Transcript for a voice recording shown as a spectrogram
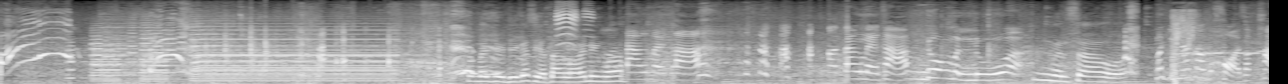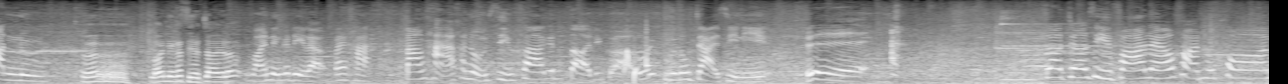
ฟ้าทำไมอยู่ดีก็เสียตังค์ร้อยหนึ่งวะ ตั้งเลยค่ะเอาตั้งเลยค่ะดวงเหมือนรู้อะ เหมือนเศร้าอะ เมื่อกี้น่าจะขอสักพันหนึ่ง เออร้อยหนึ่งก็เสียใจแล้ว ร้อยหนึ่งก็ดีแล้วไปค่ะ ตามหาขนมสีฟ้ากันต่อดีกว่าอุ๊ยไม่ต้องจ่ายสีนี้ เอ๊ะเราเจอสีฟ้าแล้วค่ะทุกคน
